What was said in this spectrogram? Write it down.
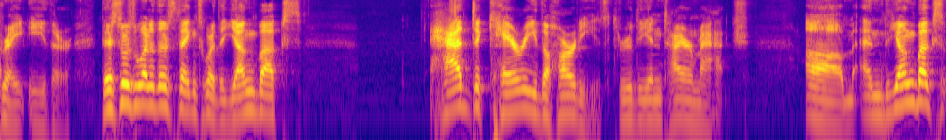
great either. This was one of those things where the Young Bucks had to carry the Hardys through the entire match. Um, and the Young Bucks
